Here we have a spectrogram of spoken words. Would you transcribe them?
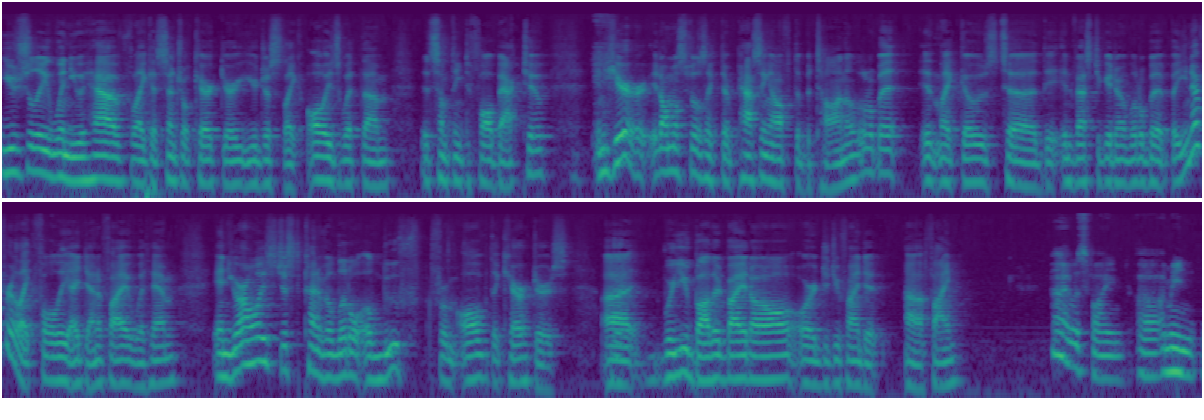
usually when you have like a central character, you're just like always with them. It's something to fall back to. And here, it almost feels like they're passing off the baton a little bit. It like goes to the investigator a little bit, but you never like fully identify with him, and you're always just kind of a little aloof from all of the characters. Uh, Were you bothered by it at all, or did you find it uh, fine? Uh, it was fine. Uh, I mean,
